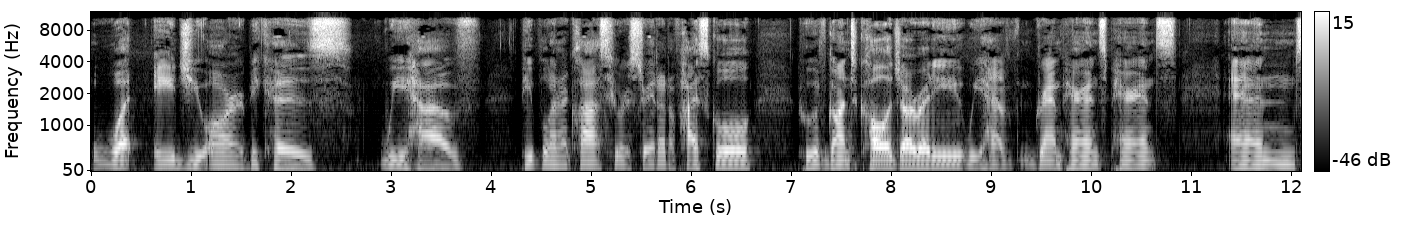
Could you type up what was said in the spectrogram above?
what age you are because we have people in our class who are straight out of high school, who have gone to college already. We have grandparents, parents, and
